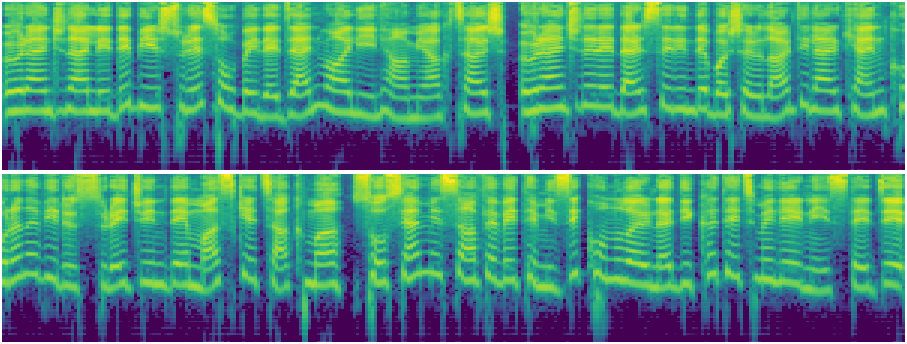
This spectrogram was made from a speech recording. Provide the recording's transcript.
Öğrencilerle de bir süre sohbet eden Vali İlhami Aktaş, öğrencilere derslerinde başarılar dilerken koronavirüs sürecinde maske takma, sosyal mesafe ve temizlik konularına dikkat etmelerini istedi.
